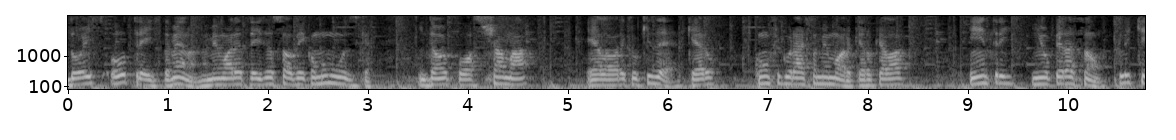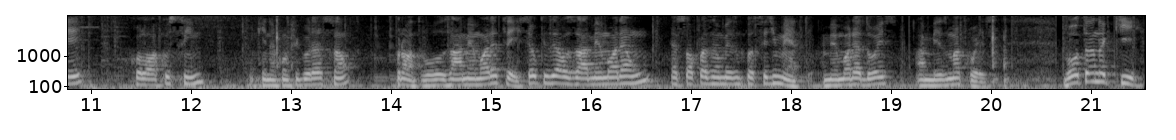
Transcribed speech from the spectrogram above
2 ou 3, tá vendo? Na memória 3 eu salvei como música. Então eu posso chamar ela a hora que eu quiser. Quero configurar essa memória, quero que ela entre em operação. Cliquei, coloco sim aqui na configuração. Pronto, vou usar a memória 3. Se eu quiser usar a memória 1, é só fazer o mesmo procedimento. A memória 2, a mesma coisa. Voltando aqui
